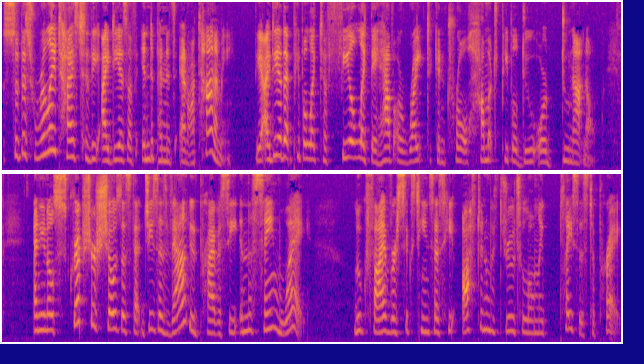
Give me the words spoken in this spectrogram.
So, this really ties to the ideas of independence and autonomy. The idea that people like to feel like they have a right to control how much people do or do not know. And you know, scripture shows us that Jesus valued privacy in the same way. Luke 5, verse 16 says he often withdrew to lonely places to pray.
